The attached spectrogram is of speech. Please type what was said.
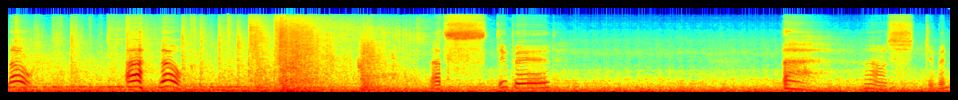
No! Ah, no! That's stupid. Uh, that was stupid.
